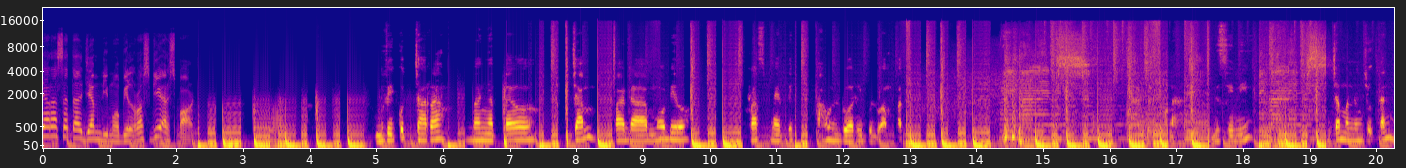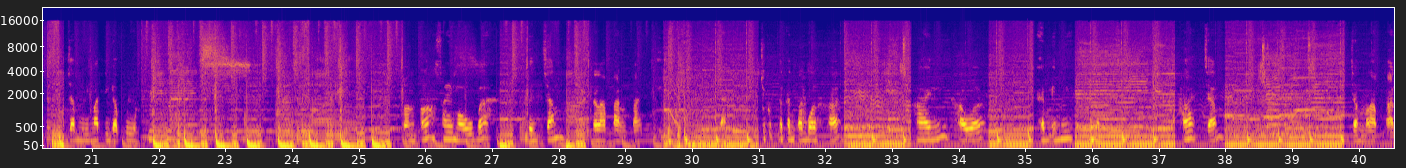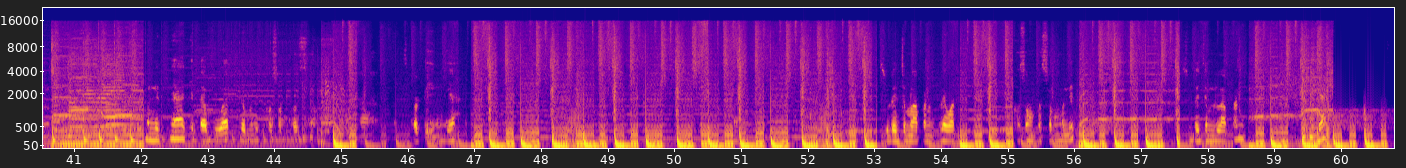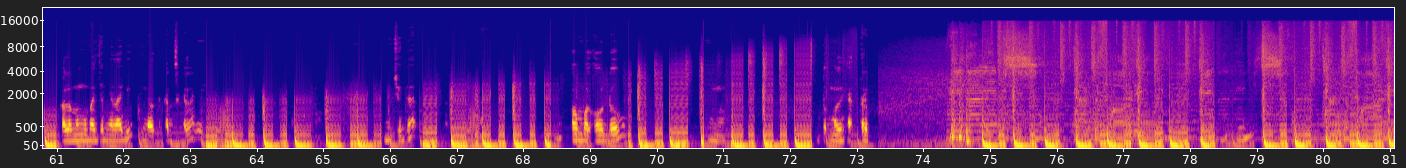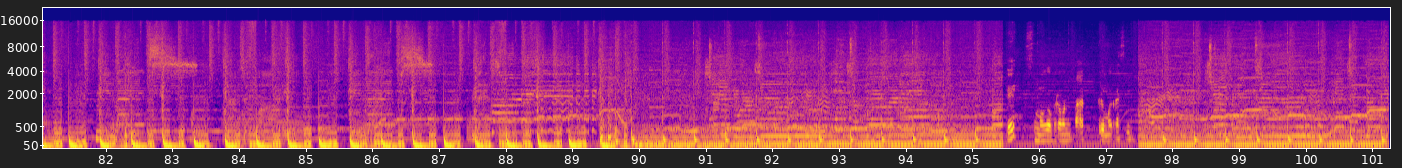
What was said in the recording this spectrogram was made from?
Cara setel jam di mobil Rose GR Sport. Berikut cara menyetel jam pada mobil Rasmatic tahun 2024. Nah, di sini jam menunjukkan jam 5.30. Contoh saya mau ubah ke jam 8 pagi. Nah, cukup tekan tombol H. H ini hour, M ini. Menit. H jam. Jam 8 menitnya kita buat ke menit 00 nah seperti ini ya. Sudah jam 8 lewat 00 menit sudah jam 8 ya. Kalau mengubah jamnya lagi tinggal tekan sekali lagi. Ini juga. Tombol odo. Untuk melihat trip Oke, semoga bermanfaat. Terima kasih.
